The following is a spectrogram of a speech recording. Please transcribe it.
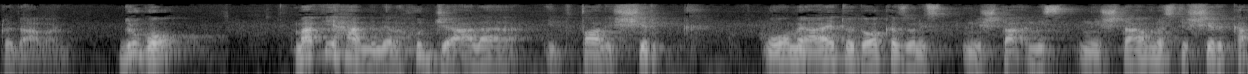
predavanju. Drugo, ma fiha min al hudja ala idtali širk. U ome ajetu dokaz o ništa, ništavnosti širka.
